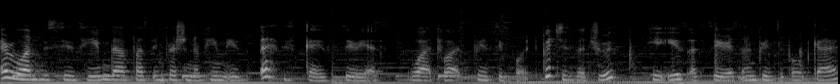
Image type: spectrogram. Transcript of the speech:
Everyone who sees him, their first impression of him is, eh, this guy is serious. What, what, principled. Which is the truth. He is a serious and principled guy.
